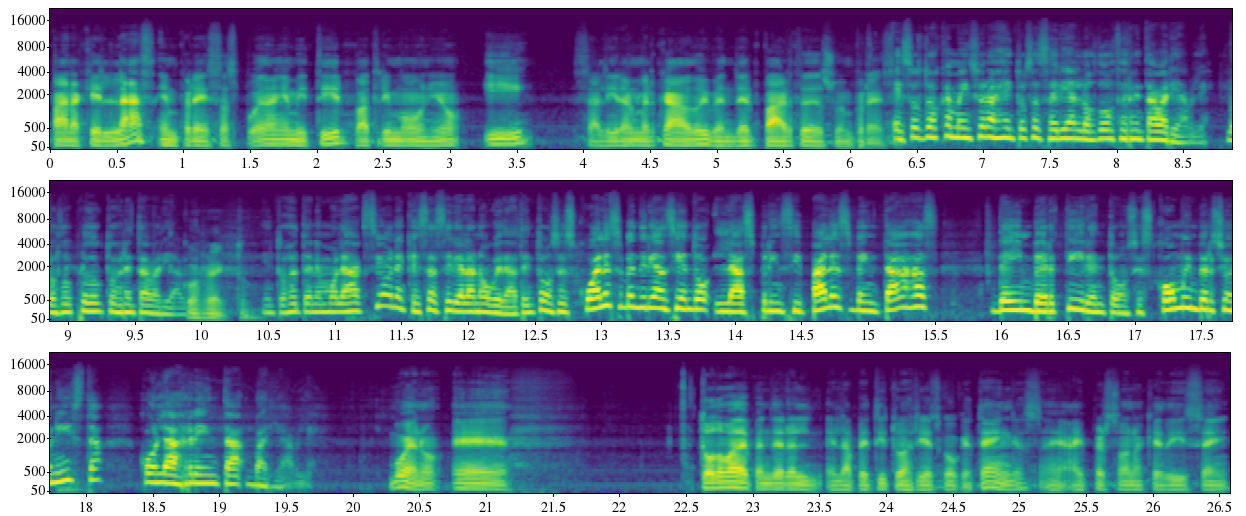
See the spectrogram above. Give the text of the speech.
para que las empresas puedan emitir patrimonio y salir al mercado y vender parte de su empresa. Esos dos que mencionas entonces serían los dos de renta variable, los dos productos de renta variable. Correcto. Entonces tenemos las acciones, que esa sería la novedad. Entonces, ¿cuáles vendrían siendo las principales ventajas de invertir entonces como inversionista con la renta variable? Bueno, eh, todo va a depender el, el apetito a riesgo que tengas. Eh, hay personas que dicen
